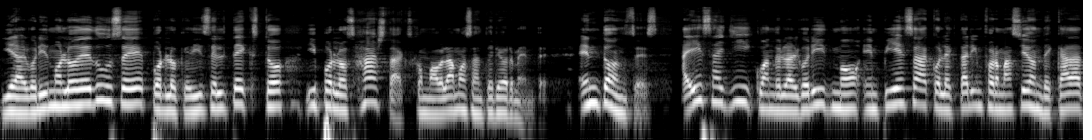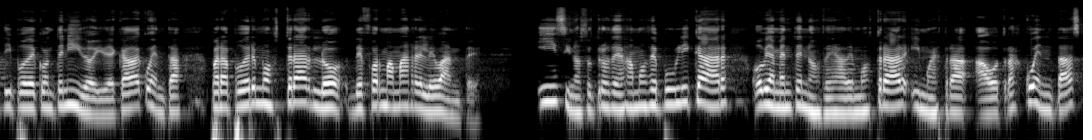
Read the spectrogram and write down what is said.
y el algoritmo lo deduce por lo que dice el texto y por los hashtags, como hablamos anteriormente. Entonces, es allí cuando el algoritmo empieza a colectar información de cada tipo de contenido y de cada cuenta para poder mostrarlo de forma más relevante. Y si nosotros dejamos de publicar, obviamente nos deja de mostrar y muestra a otras cuentas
